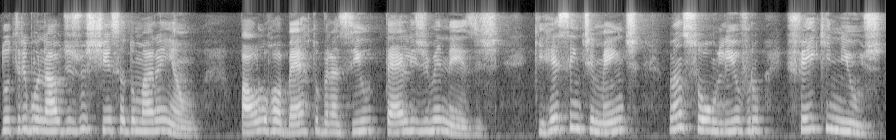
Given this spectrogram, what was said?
do Tribunal de Justiça do Maranhão, Paulo Roberto Brasil Teles de Menezes, que recentemente lançou o livro Fake News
